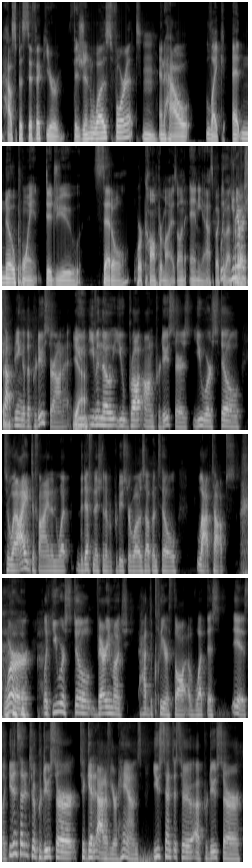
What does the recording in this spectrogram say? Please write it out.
how specific your vision was for it Mm. and how like at no point did you settle or compromise on any aspect Well, of that you never stopped being the producer on it. Yeah. You, even though you brought on producers, you were still, to what I define and what the definition of a producer was up until laptops were, like you were still very much had the clear thought of what this is. Like you didn't send it to a producer to get it out of your hands. You sent it to a producer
